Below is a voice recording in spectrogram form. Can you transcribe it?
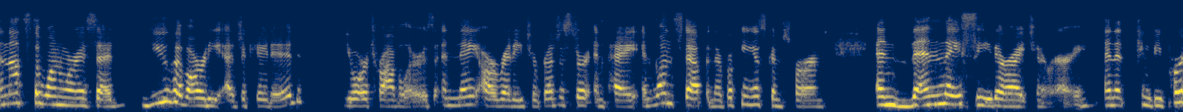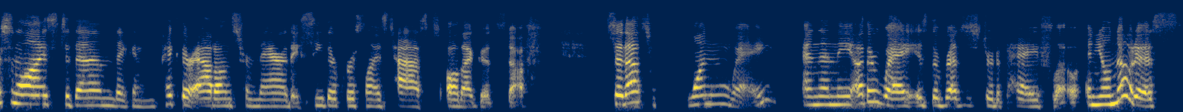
And that's the one where I said, you have already educated your travelers and they are ready to register and pay in one step and their booking is confirmed. And then they see their itinerary and it can be personalized to them. They can pick their add-ons from there. They see their personalized tasks, all that good stuff. So that's one way and then the other way is the register to pay flow. And you'll notice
